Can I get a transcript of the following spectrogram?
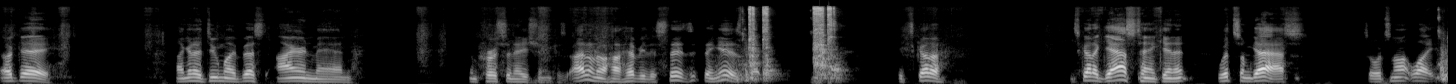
okay. I'm to do my best Iron Man impersonation because I don't know how heavy this thing is, but it's got a it's got a gas tank in it with some gas, so it's not light.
